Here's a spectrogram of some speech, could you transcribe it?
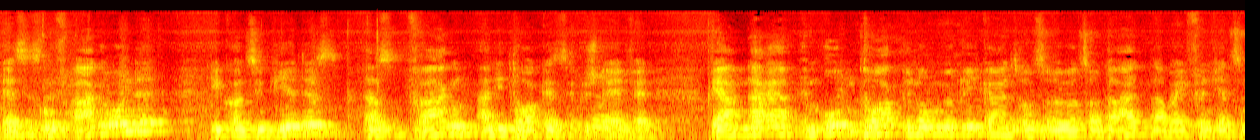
Es ist eine Fragerunde, die konzipiert ist, dass Fragen an die Talkgäste gestellt werden. Wir haben nachher im Open Talk genug Möglichkeiten, uns darüber zu unterhalten, aber ich finde jetzt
